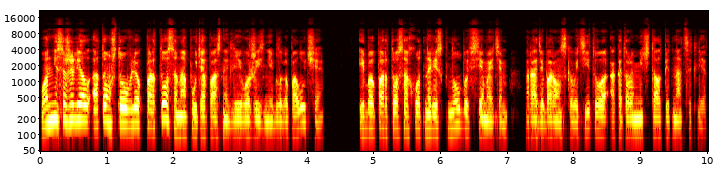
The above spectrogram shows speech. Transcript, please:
Он не сожалел о том, что увлек Портоса на путь опасный для его жизни и благополучия, ибо Портос охотно рискнул бы всем этим ради баронского титула, о котором мечтал 15 лет.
